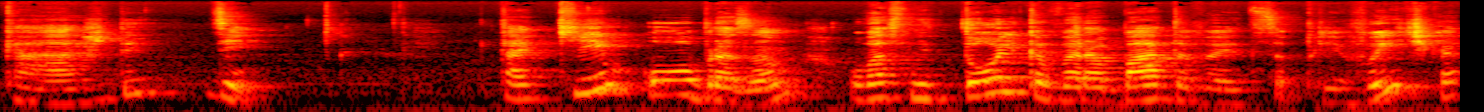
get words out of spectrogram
каждый день. Таким образом, у вас не только вырабатывается привычка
